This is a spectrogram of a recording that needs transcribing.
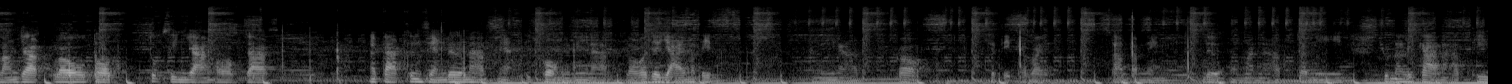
หลังจากเราตอบทุกสิ่งอย่างออกจากหน้ากากเครื่องเสียงเดิมนะครับ เนี่ยติดกล่องอยู่นี่นะครับ เราก็จะย้ายมาติดอันนี้นะครับ ก็จะติดเข้าไปตามตำแหน่งเดิมของมันนะครับ จะมีชุดนาฬิกานะครับ ที่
